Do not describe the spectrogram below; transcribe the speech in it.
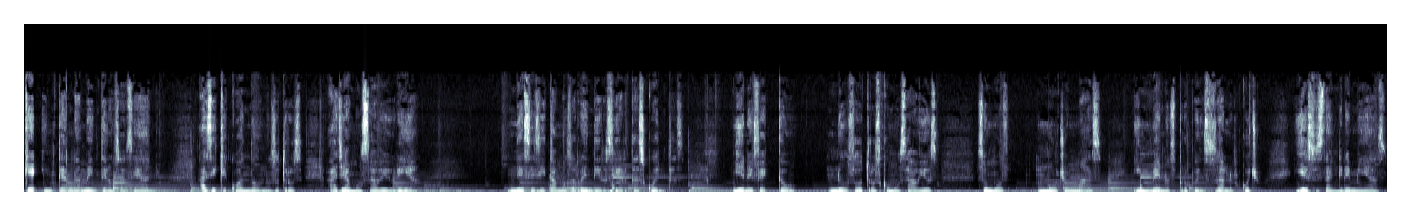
que internamente nos hace daño. Así que cuando nosotros hallamos sabiduría, necesitamos rendir ciertas cuentas. Y en efecto, nosotros como sabios somos mucho más y menos propensos al orgullo y eso está en Jeremías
